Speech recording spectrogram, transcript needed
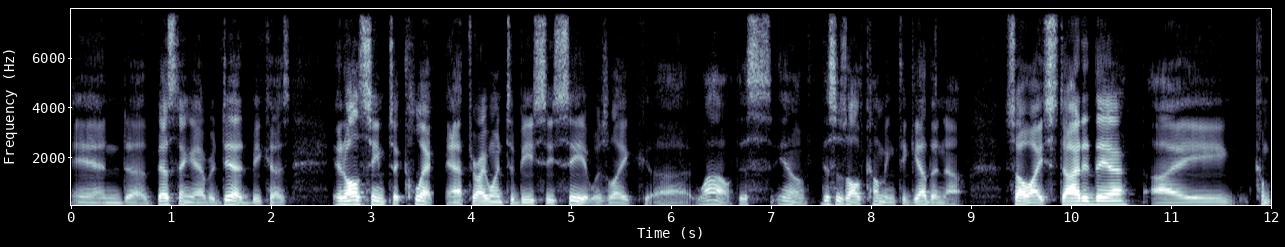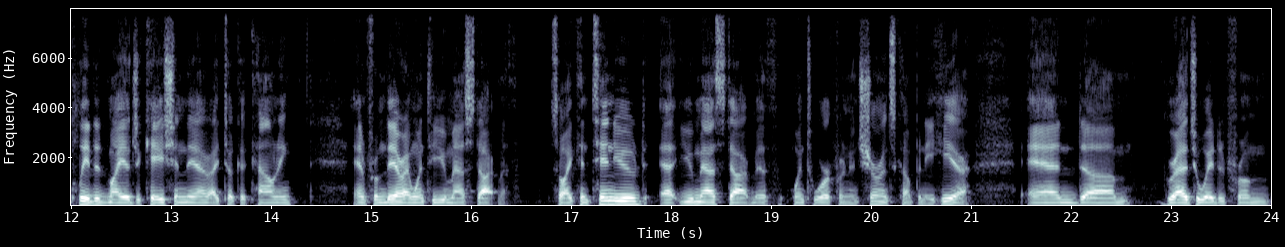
and uh, best thing I ever did because it all seemed to click. After I went to BCC, it was like, uh, wow, this, you know, this is all coming together now. So I started there. I completed my education there. I took accounting. And from there, I went to UMass Dartmouth. So I continued at UMass Dartmouth, went to work for an insurance company here, and um, graduated from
